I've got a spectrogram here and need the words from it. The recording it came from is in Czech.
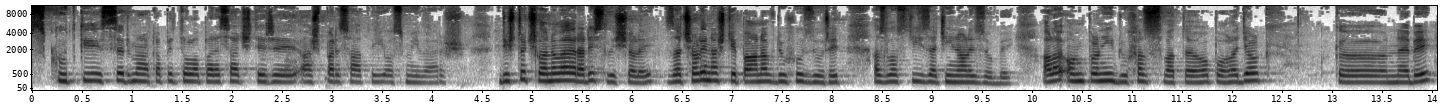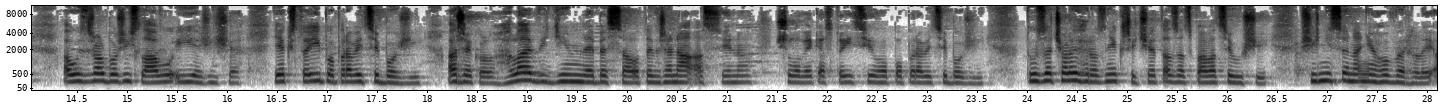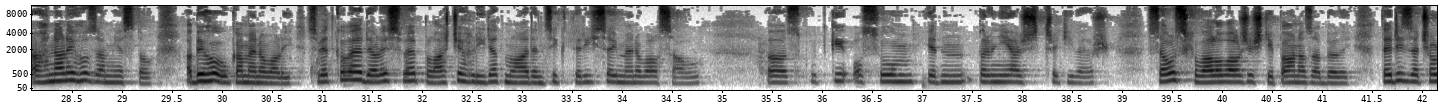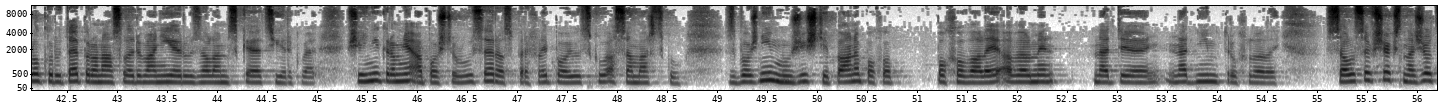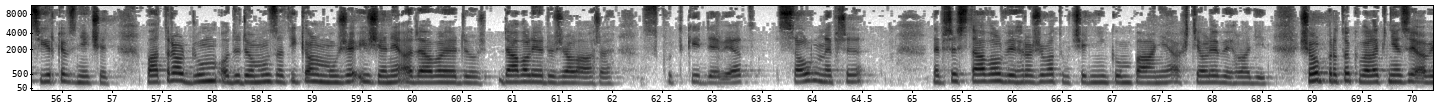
Skutky 7. kapitola 54 až 58. verš. Když to členové rady slyšeli, začali na Štěpána v duchu zuřit a zlostí zatínali zuby. Ale on plný ducha svatého pohleděl k k nebi a uzřel Boží slávu i Ježíše, jak stojí po pravici Boží. A řekl, hle, vidím nebesa otevřená a syna člověka stojícího po pravici Boží. Tu začali hrozně křičet a zacpávat si uši. Všichni se na něho vrhli a hnali ho za město, aby ho ukamenovali. Světkové dali své pláště hlídat mládenci, který se jmenoval Saul. Eh, skutky 8, 1, první až třetí verš. Saul schvaloval, že Štěpána zabili. Tedy začalo kruté pronásledování jeruzalemské církve. Všichni kromě apoštolů se rozprchli po Judsku a Samarsku. Zbožní muži Štěpána pochovali a velmi nad, nad ním truchlili. Saul se však snažil církev zničit. Pátral dům od domu, zatýkal muže i ženy a dával je do, dával je do žaláře. Skutky 9. Saul nepře, Nepřestával vyhrožovat učedníkům páně a chtěl je vyhladit. Šel proto k veleknězi a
